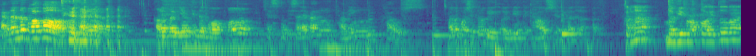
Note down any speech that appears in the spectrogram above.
Karena anda perokok misalnya. Kalau bagi yang tidak merokok ya seperti saya kan paling haus. Karena puasa itu lebih identik haus ya daripada lapar. Karena bagi perokok itu pak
